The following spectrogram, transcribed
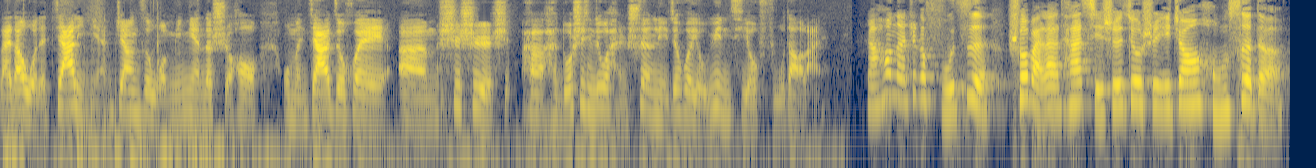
来到我的家里面，这样子我明年的时候，我们家就会嗯事事是呃很多事情就会很顺利，就会有运气有福到来。然后呢，这个福字说白了，它其实就是一张红色的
